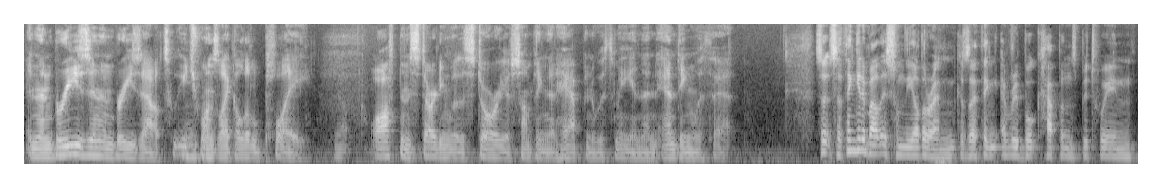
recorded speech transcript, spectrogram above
and then breeze in and breeze out. So each mm-hmm. one's like a little play. Yep. often starting with a story of something that happened with me and then ending with that. So, so thinking about this from the other end, because I think every book happens between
